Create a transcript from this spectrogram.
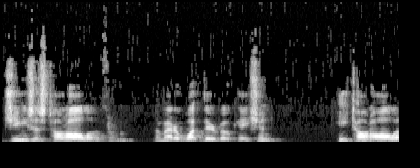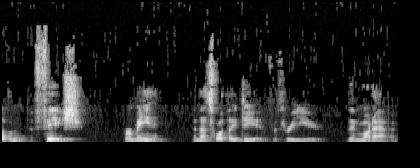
Jesus taught all of them, no matter what their vocation, he taught all of them to fish for men. And that's what they did for three years. Then what happened?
